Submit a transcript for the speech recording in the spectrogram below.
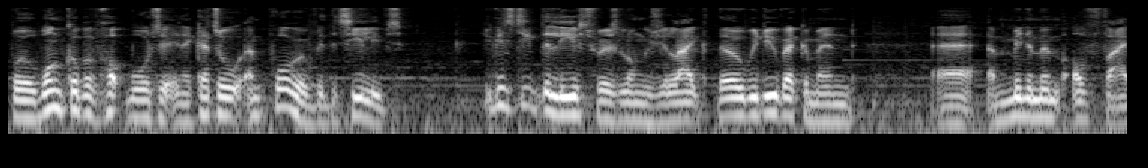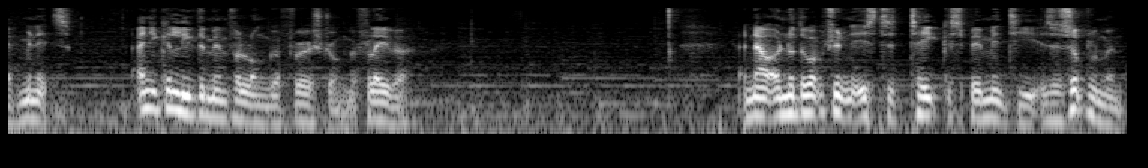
Boil 1 cup of hot water in a kettle and pour over the tea leaves. You can steep the leaves for as long as you like, though we do recommend uh, a minimum of 5 minutes, and you can leave them in for longer for a stronger flavour. And now another option is to take spearmint tea as a supplement.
